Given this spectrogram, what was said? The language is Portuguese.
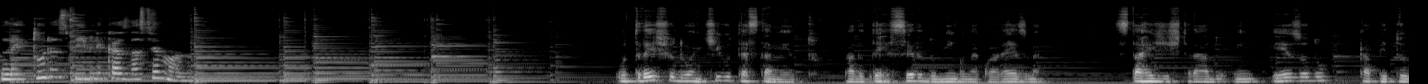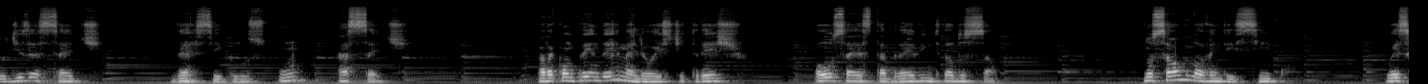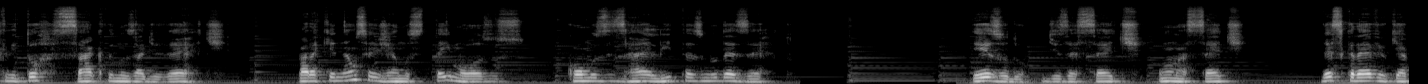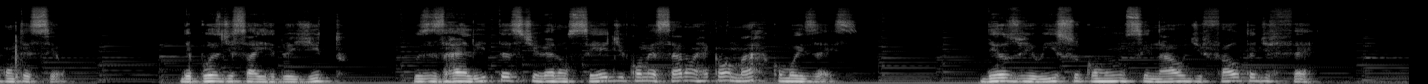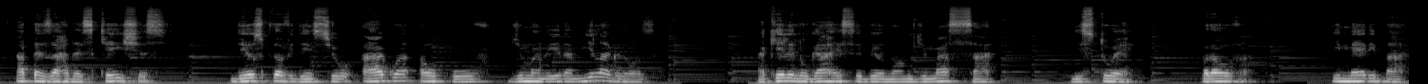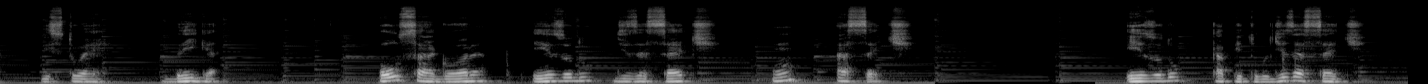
Leituras Bíblicas da Semana O trecho do Antigo Testamento para o terceiro domingo na Quaresma está registrado em Êxodo, capítulo 17, versículos 1 a 7. Para compreender melhor este trecho, ouça esta breve introdução. No Salmo 95, o escritor sacro nos adverte para que não sejamos teimosos como os israelitas no deserto. Êxodo 17, 1 a 7 descreve o que aconteceu. Depois de sair do Egito, os israelitas tiveram sede e começaram a reclamar com Moisés. Deus viu isso como um sinal de falta de fé Apesar das queixas, Deus providenciou água ao povo de maneira milagrosa. Aquele lugar recebeu o nome de Massá, isto é, prova, e Meribá, isto é, briga. Ouça agora Êxodo 17, 1 a 7. Êxodo, capítulo 17,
